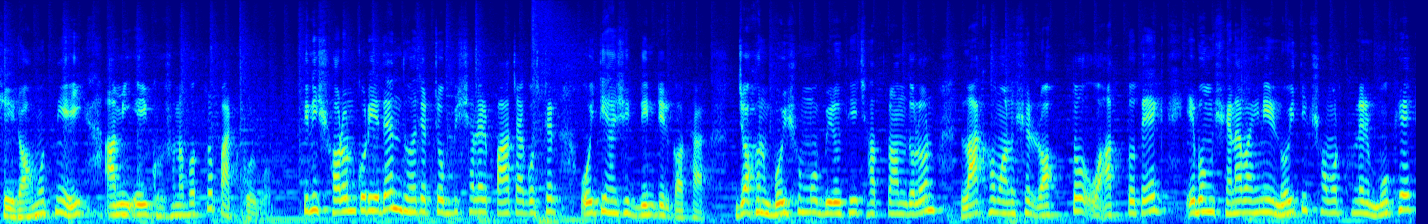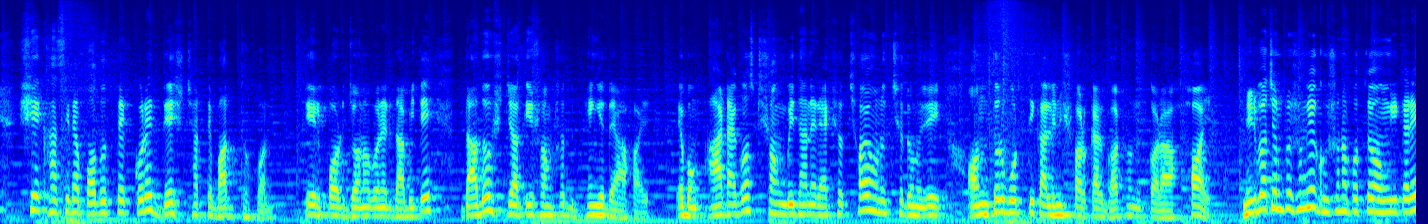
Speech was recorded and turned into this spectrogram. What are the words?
সেই রহমত নিয়েই আমি এই ঘোষণাপত্র পাঠ করব। তিনি স্মরণ করিয়ে দেন দু হাজার চব্বিশ সালের পাঁচ আগস্টের ঐতিহাসিক দিনটির কথা। যখন বৈষম্য বিরোধী ছাত্র আন্দোলন, লাখো মানুষের রক্ত ও আত্মত্যাগ এবং সেনাবাহিনীর নৈতিক সমর্থনের মুখে শেখ হাসিনা পদত্যাগ করে দেশ ছাড়তে বাধ্য হন। এরপর জনগণের দাবিতে দ্বাদশ জাতীয় সংসদ ভেঙে দেওয়া হয় এবং আট আগস্ট সংবিধানের একশো ছয় অনুচ্ছেদ অনুযায়ী অন্তর্বর্তীকালীন সরকার গঠন করা হয়। নির্বাচন প্রসঙ্গে ঘোষণাপত্র অঙ্গীকারে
